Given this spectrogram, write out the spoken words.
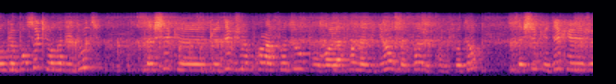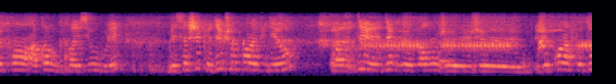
Donc euh, pour ceux qui auraient des doutes, sachez que, dès que je prends la photo pour euh, la fin de la vidéo, à chaque fois je prends une photo, sachez que dès que je prends, après vous croyez si vous voulez, mais sachez que dès que je prends la vidéo, euh, dès, dès que pardon, je, je, je prends la photo,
